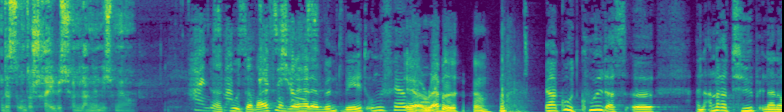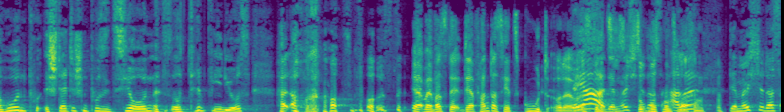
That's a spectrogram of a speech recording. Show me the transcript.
Und das unterschreibe ich schon lange nicht mehr. Heinz ja gut, da weiß man, woher der Wind weht ungefähr. Ja. Rebel. Ja. Ja gut, cool, dass äh, ein anderer Typ in einer hohen städtischen Position so Tippvideos halt auch rauspostet. Ja, aber was, der, der fand das jetzt gut, oder Ja, was? ja, der möchte, so dass alle, machen. der möchte, dass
